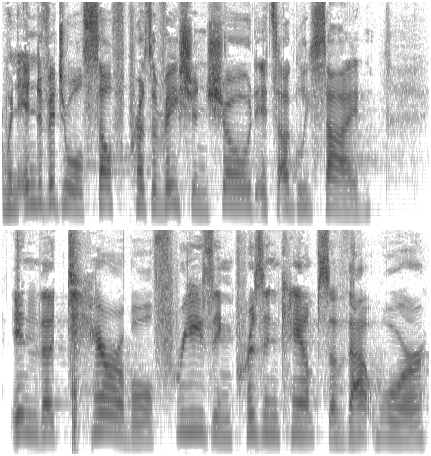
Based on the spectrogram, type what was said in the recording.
when individual self preservation showed its ugly side. In the terrible, freezing prison camps of that war,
